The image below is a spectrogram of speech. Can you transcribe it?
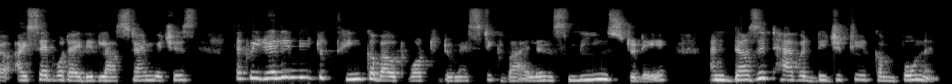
uh, I said what I did last time, which is that we really need to think about what domestic violence means today and does it have a digital component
